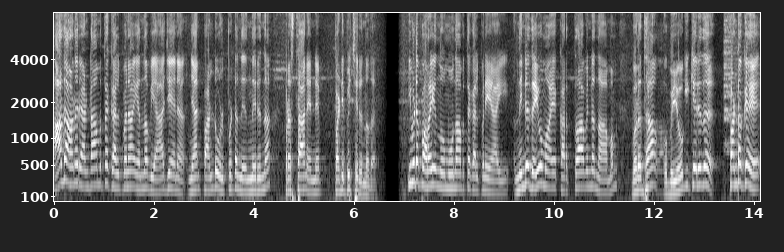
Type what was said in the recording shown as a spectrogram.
അതാണ് രണ്ടാമത്തെ കൽപ്പന എന്ന വ്യാജേന ഞാൻ പണ്ട് ഉൾപ്പെട്ട് നിന്നിരുന്ന പ്രസ്ഥാനം എന്നെ പഠിപ്പിച്ചിരുന്നത്. ഇവിടെ പറയുന്നു മൂന്നാമത്തെ കൽപ്പനയായി നിന്റെ ദൈവമായ കർത്താവിന്റെ നാമം വൃഥ ഉപയോഗിക്കരുത്. പണ്ടൊക്കെ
